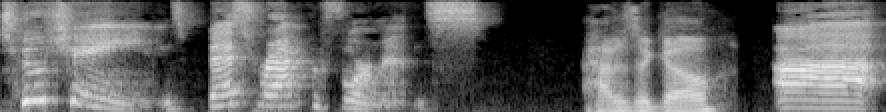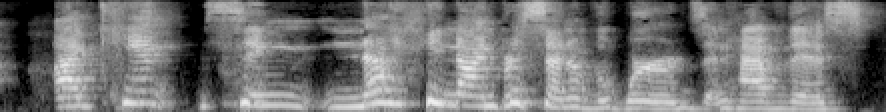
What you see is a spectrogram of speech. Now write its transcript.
2 Chainz. Best rap performance. How does it go? Uh, I can't sing 99% of the words and have this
